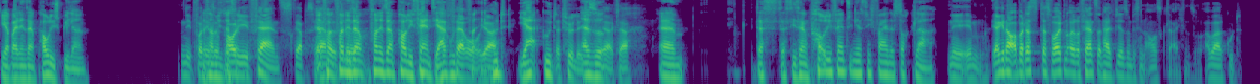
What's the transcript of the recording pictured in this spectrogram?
Ja, bei den St. Pauli-Spielern. Nee, von Das den St. die- Pauli-Fans gab es Häme. Ja, von, von, den, von den St. Pauli-Fans, ja, gut. Ferro, von- ja. gut. Ja, gut. Natürlich, Also- ja, klar. Ähm, dass, dass die St. Pauli-Fans ihn jetzt nicht feiern, ist doch klar. Nee, eben. Ja, genau, aber das, das wollten eure Fans dann halt wieder so ein bisschen ausgleichen. So. Aber gut.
